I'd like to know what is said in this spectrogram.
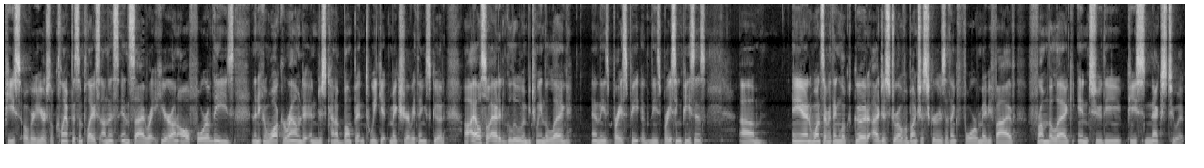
piece over here. So clamp this in place on this inside right here on all four of these, and then you can walk around it and just kind of bump it and tweak it, make sure everything's good. Uh, I also added glue in between the leg and these brace these bracing pieces. Um, and once everything looked good, I just drove a bunch of screws, I think four, maybe five, from the leg into the piece next to it.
